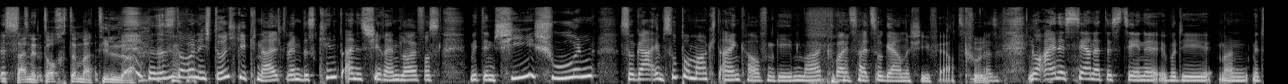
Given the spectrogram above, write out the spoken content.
Seine Tochter Mathilda. Das ist aber nicht durchgeknallt, wenn das Kind eines Skirennläufers mit den Skischuhen sogar im Supermarkt einkaufen gehen mag, weil es halt so gerne Ski fährt. Cool. Also nur eine sehr nette Szene, über die man mit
